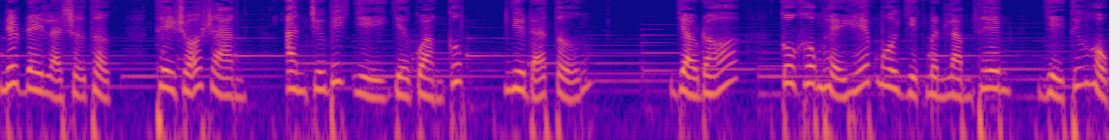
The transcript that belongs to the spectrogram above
Nếu đây là sự thật, thì rõ ràng anh chưa biết gì về Hoàng Cúc như đã tưởng. Vào đó, cô không hề hé môi việc mình làm thêm vì thiếu hụt.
